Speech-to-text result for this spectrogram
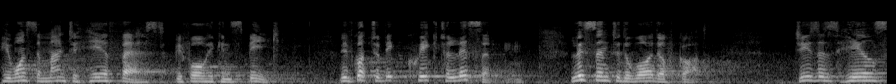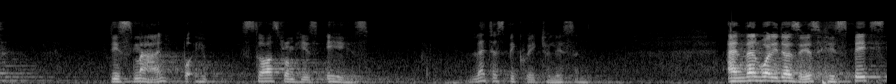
He wants the man to hear first before he can speak. We've got to be quick to listen. Listen to the word of God. Jesus heals this man, but he starts from his ears. Let us be quick to listen. And then what he does is he speaks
